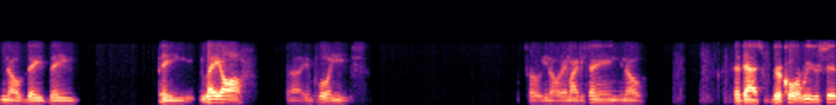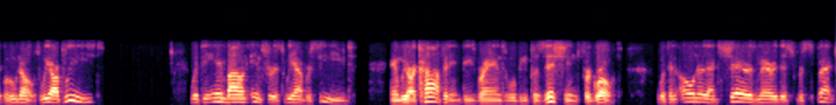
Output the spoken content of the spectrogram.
you know, they they they lay off uh, employees. So, you know, they might be saying, you know, that that's their core readership, but who knows? We are pleased with the inbound interest we have received, and we are confident these brands will be positioned for growth with an owner that shares Meredith's respect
